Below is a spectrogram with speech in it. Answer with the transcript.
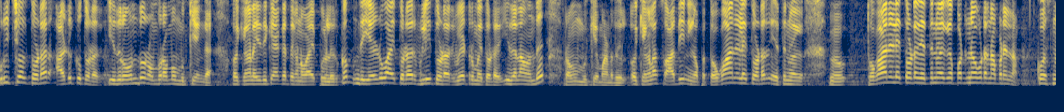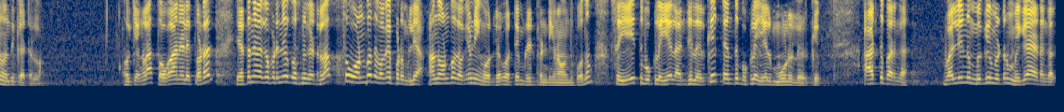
உரிச்சொல் தொடர் அடுக்கு தொடர் இது ரெண்டும் ரொம்ப ரொம்ப முக்கியங்க. ஓகேங்களா? இது கேட்கறதுக்கான வாய்ப்புகள் இருக்கும். இந்த எழுவாய் தொடர் விழித்தொடர் வேற்றுமை தொடர் இதெல்லாம் வந்து ரொம்ப முக்கியமானது ஓகேங்களா? ஸோ அதையும் நீங்கள் அப்போ தொகாநிலை தொடர் எத்தனை வகை தொகாநிலை தொடர் எத்தனை வகைப்பட்டுனா கூட என்ன பண்ணிடலாம். கொஸ்டின் வந்து கேட்டுடலாம். ஓகேங்களா? தொகாநிலை தொடர். எத்தனை வகைப்படுமே கொஸ்டின் கேட்டலாம். ஸோ ஒன்பது வகைப்படும் இல்லையா? அந்த ஒன்பது வகையும் நீங்கள் ஒரு ஒரு டைம் ரீட் பண்ணிட்டீங்கன்னா வந்து போதும். ஸோ எயித்து புக்கில் ஏழு அஞ்சில் இருக்குது டென்த்து புக்கில் ஏழு மூணில் இருக்குது அடுத்து பாருங்கள் வள்ளினு மிகு மற்றும் மிக இடங்கள்.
